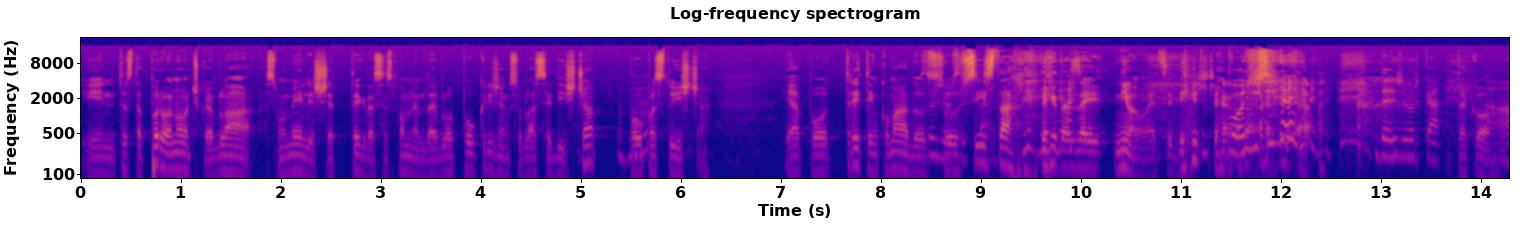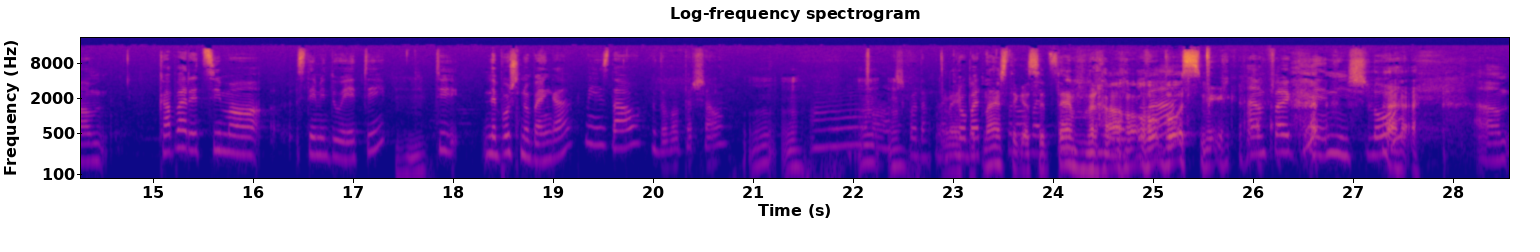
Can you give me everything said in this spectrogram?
In tista prva noč, ko je bila, smo imeli še tega, da se spomnim, da je bilo pol križank, so bila sedišča, uh -huh. pol pa stojišča. Ja, po tretjem komadu so vsi sta, tega da zdaj nimamo več sedišča. Bože, ja. da je žurka. Tako. Um, kaj pa recimo s temi dueti? Uh mhm. -huh. Ti ne boš nobenega mi izdal, kdo bo prišel? Mm -mm. Mm, škoda. 15. septembra ob 8. Ampak ni šlo. Um,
